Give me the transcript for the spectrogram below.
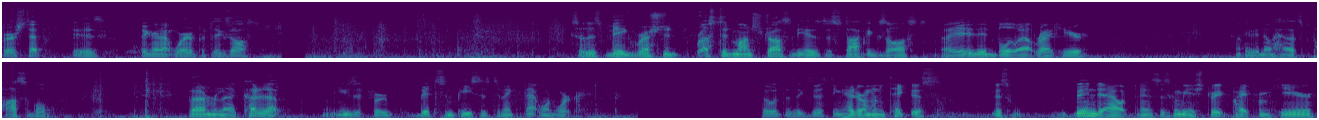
First step is figuring out where to put the exhaust. So this big rusted rusted monstrosity is the stock exhaust. Uh, it did blow out right here. I don't even know how that's possible. But I'm gonna cut it up and use it for bits and pieces to make that one work. So with this existing header, I'm gonna take this this bend out and it's just gonna be a straight pipe from here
